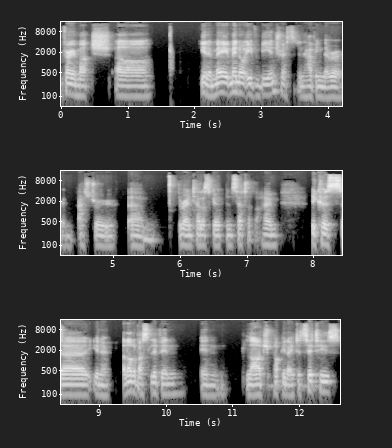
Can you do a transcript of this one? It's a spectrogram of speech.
very much are you know may may not even be interested in having their own astro um, their own telescope and set up at home because uh, you know a lot of us live in in large populated cities.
